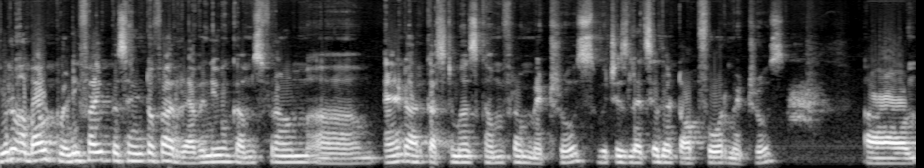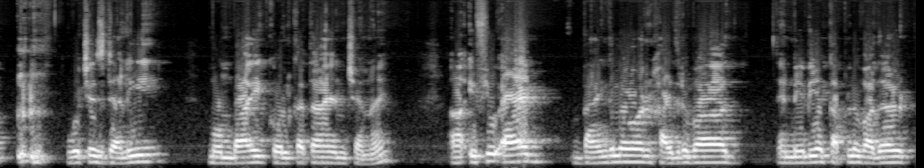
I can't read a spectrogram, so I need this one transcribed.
You know, about 25% of our revenue comes from, um, and our customers come from metros, which is, let's say, the top four metros, um, which is Delhi, Mumbai, Kolkata, and Chennai. Uh, if you add Bangalore, Hyderabad, and maybe a couple of other,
